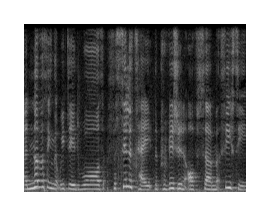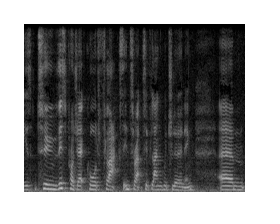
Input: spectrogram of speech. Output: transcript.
Another thing that we did was facilitate the provision of some theses to this project called FLAX, Interactive Language Learning. Um,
